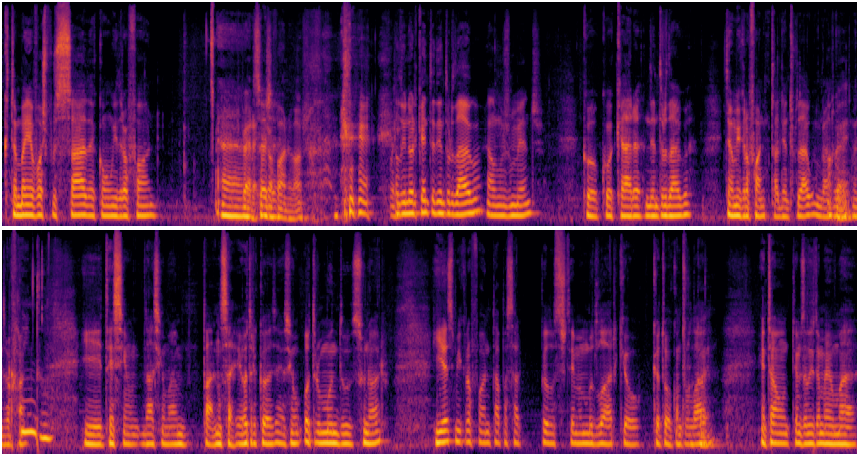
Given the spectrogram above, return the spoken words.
que também é voz processada com um hidrofone. Ah, Espera, seja, microfone, vamos. a Leonor canta dentro d'água, em alguns momentos, com, com a cara dentro d'água. Tem um microfone que está dentro d'água, pronto, Ok. um microfone. lindo. E tem assim, dá assim uma. pá, não sei, é outra coisa, é assim um outro mundo sonoro. E esse microfone está a passar pelo sistema modular que eu que eu estou a controlar. Ok. Então temos ali também uma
